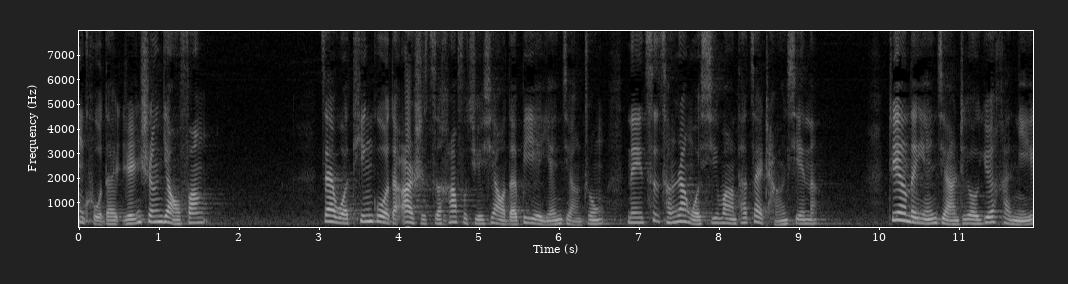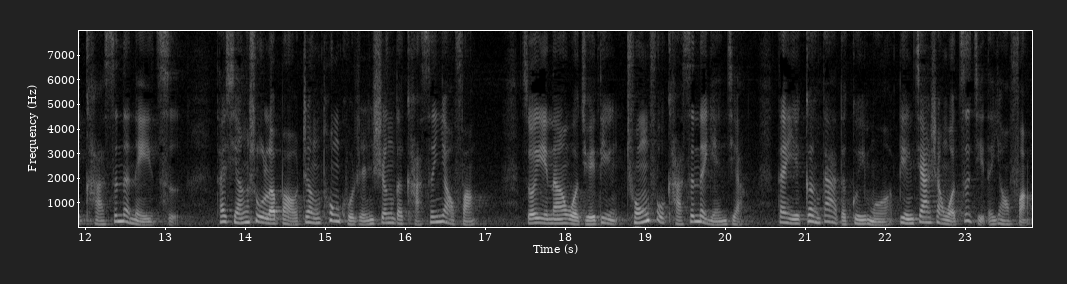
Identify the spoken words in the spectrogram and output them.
痛苦的人生药方。在我听过的二十次哈佛学校的毕业演讲中，哪次曾让我希望它再长些呢？这样的演讲只有约翰尼·卡森的那一次，他详述了保证痛苦人生的卡森药方。所以呢，我决定重复卡森的演讲，但以更大的规模，并加上我自己的药方。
